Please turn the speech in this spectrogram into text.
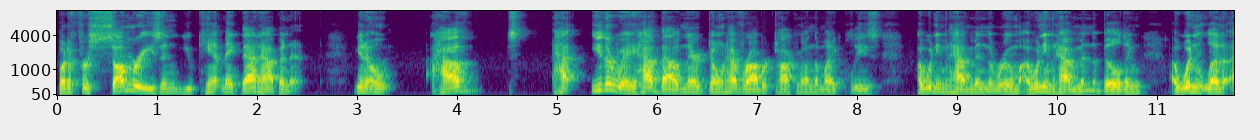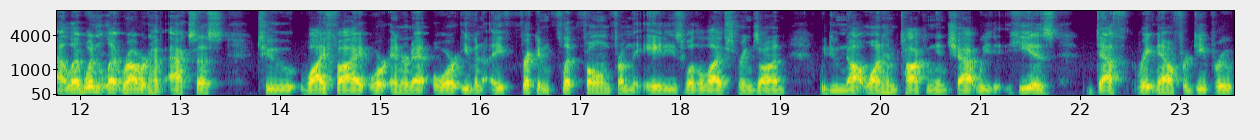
But if for some reason you can't make that happen, you know, have, ha, either way, have Bowden there. Don't have Robert talking on the mic, please. I wouldn't even have him in the room. I wouldn't even have him in the building. I wouldn't let I wouldn't let Robert have access to Wi-Fi or internet or even a freaking flip phone from the 80s while the live stream's on. We do not want him talking in chat. We he is death right now for Deeproot.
